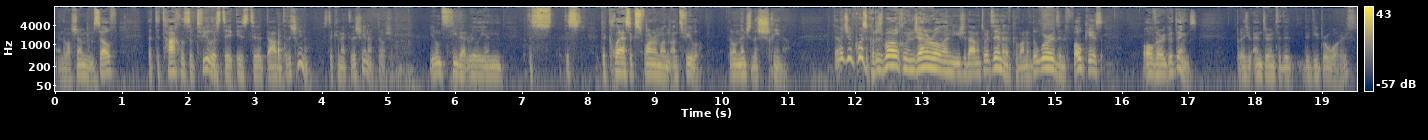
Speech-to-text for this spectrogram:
and the Baal Shem himself, that the tachlis of tefillah is to, is to daven to the Shechina, is to connect to the Shechina Kedosha. You don't see that really in the, the, the classic svarim on, on tefillah. They don't mention the Shechina. They mention, of course, the Kodesh Baruch Hu in general, and you should daven towards him, and have kavan of the words, and focus, all very good things. But as you enter into the, the deeper waters,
